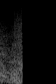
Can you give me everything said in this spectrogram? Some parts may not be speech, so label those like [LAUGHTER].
you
